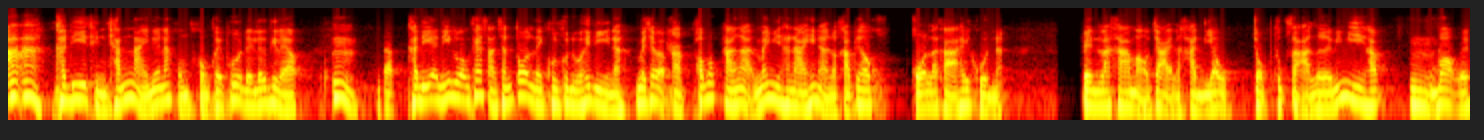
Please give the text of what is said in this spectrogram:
อ่าอ่าคดีถึงชั้นไหนเนี่ยนะผมผมเคยพูดในเรื่องที่แล้ว อืมแบบคดีอันนี้รวมแค่ศาลชั้นต้นเลยคุณคุณดูให้ดีนะไม่ใช่แบบครับเพราะบางครั้งอะไม่มีทนายที่ไหนหรอกครับ ที่เขาโค้ดราคาให้คุณอะ เป็นราคาเหมาจ่ายราคาเดียว จบทุกศาลเลยไม่มีครับอืมผมบอกเลย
